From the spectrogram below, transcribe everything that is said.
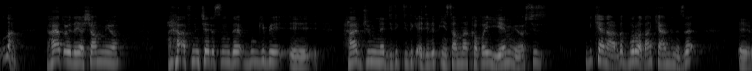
Ulan hayat öyle yaşanmıyor. Hayatın içerisinde bu gibi e, her cümle didik didik edilip insanlar kafayı yemiyor. Siz bir kenarda buradan kendinize e,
